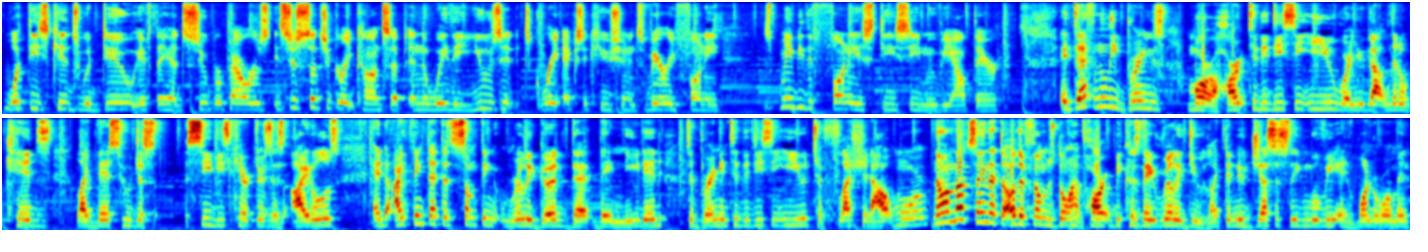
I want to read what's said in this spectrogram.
what these kids would do if they had superpowers, it's just such a great concept and the way they use it, it's great execution, it's very funny. It's maybe the funniest DC movie out there. It definitely brings more heart to the DCEU where you got little kids like this who just see these characters as idols and I think that that's something really good that they needed to bring into the DCEU to flesh it out more. Now I'm not saying that the other films don't have heart because they really do. Like the new Justice League movie and Wonder Woman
